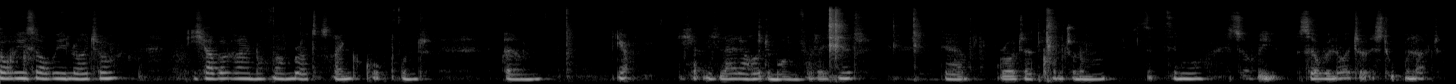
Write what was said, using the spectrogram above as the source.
sorry, sorry, Leute. Ich habe gerade noch mal in Brothers reingeguckt und ähm, ja, ich habe mich leider heute Morgen verrechnet. Der Roger kommt schon um 17 Uhr. Sorry, sorry Leute, es tut mir leid.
